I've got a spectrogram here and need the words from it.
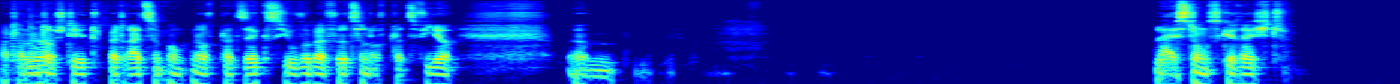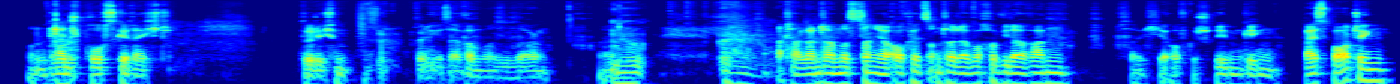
Atalanta Ja. steht bei 13 Punkten auf Platz 6, Juve bei 14 auf Platz 4. Ähm, leistungsgerecht und anspruchsgerecht, würde ich, würde ich jetzt einfach mal so sagen. Ähm, Atalanta muss dann ja auch jetzt unter der Woche wieder ran. Das habe ich hier aufgeschrieben gegen bei Sporting.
